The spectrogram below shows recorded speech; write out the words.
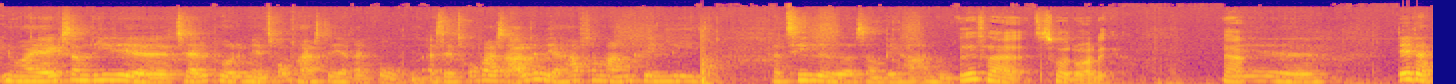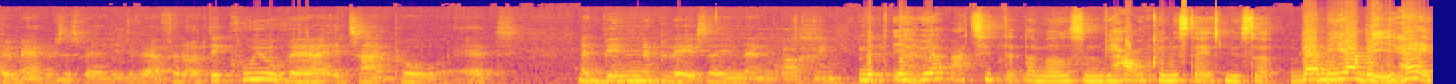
nu har jeg ikke sådan lige uh, tal på det, men jeg tror faktisk, det er rekorden. Altså jeg tror faktisk aldrig, vi har haft så mange kvindelige partiledere, som vi har nu. Det tror jeg, det tror jeg du har det. Ja. Det, øh, det er da bemærkelsesværdigt i hvert fald, og det kunne jo være et tegn på, at, at vindene blæser i en anden retning. Men jeg hører bare tit den der med, sådan, vi har jo en kvindelig statsminister. Hvad mere vil I have?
